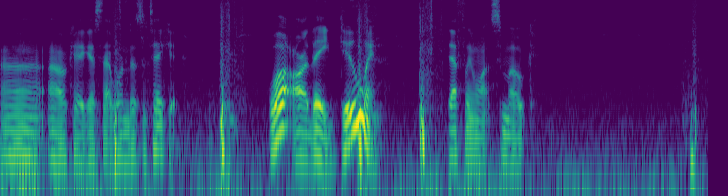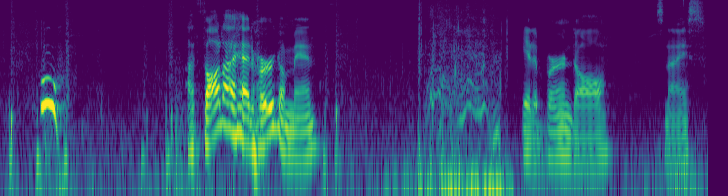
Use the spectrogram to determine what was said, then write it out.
Uh, oh, okay, I guess that one doesn't take it. What are they doing? Definitely want smoke. Whew. I thought I had heard him, man. He had a burn doll. It's nice.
